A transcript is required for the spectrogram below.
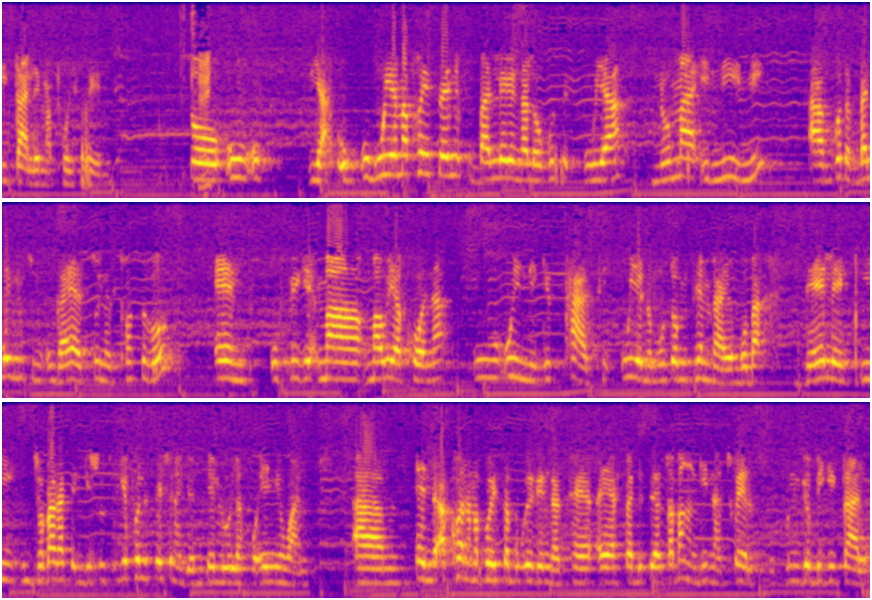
icala emaphoyiseni. So u- u- ya u- ukuya emaphoyiseni kubaluleke ngaloko ukuthi uya noma inini um kodwa kubalulekile ukuthi ungaya as soon as possible and ufike ma ma uya khona u- uyinike isikhathi uye nomuntu omthembayo ngoba vele i- njengoba kade ngisho ukuthi ke-police station akuyona into elula for anyone. Um and akhona amaphoyisa abukeke ngathi aya- ayasabisa uyacabanga ngina-twelve ufuna ukuyobika icala.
